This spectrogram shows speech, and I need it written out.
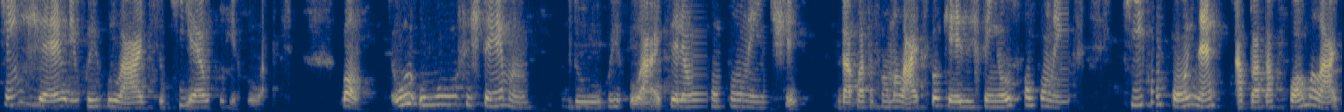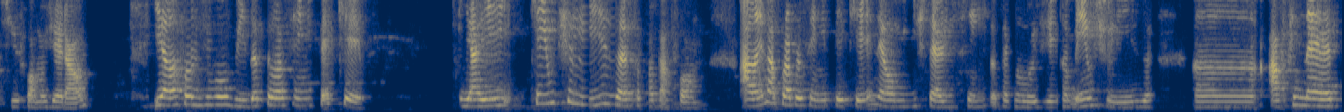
Quem gere o currículo Lattes, o que é o currículo Lattes? Bom, o, o sistema do Curriculates, ele é um componente da plataforma Lattes, porque existem outros componentes que compõem né, a plataforma Lattes de forma geral, e ela foi desenvolvida pela CNPq. E aí, quem utiliza essa plataforma? Além da própria CNPq, né, o Ministério de Ciência e Tecnologia também utiliza, uh, a FINEP,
